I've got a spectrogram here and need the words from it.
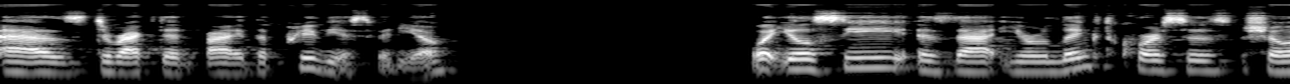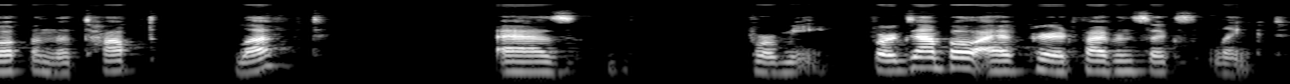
as directed by the previous video, what you'll see is that your linked courses show up on the top left as for me. For example, I have period five and six linked.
